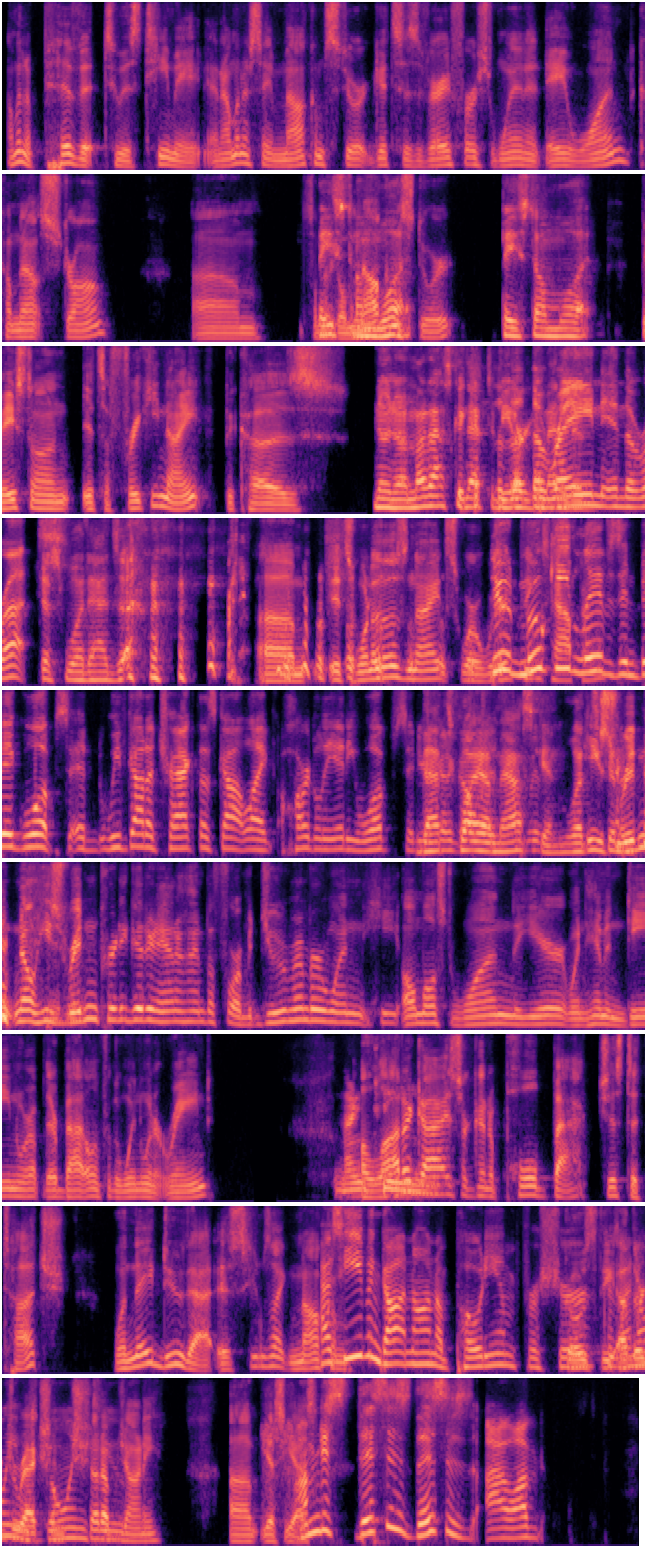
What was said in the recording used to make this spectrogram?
I'm going to pivot to his teammate and I'm going to say Malcolm Stewart gets his very first win at A1, coming out strong. Um, so Based go Malcolm what? Stewart Based on what? based on it's a freaky night because No, no, I'm not asking that to the, be the argumentative. rain in the ruts. Just what adds up. um, it's one of those nights where weird Dude, things Mookie happen. lives in big whoops, and we've got a track that's got like hardly any whoops. And you're That's why go I'm with- with- asking. What he's gonna- ridden no he's ridden pretty good in anaheim before but do you remember when he almost won the year when him and dean were up there battling for the win when it rained a lot of guys are going to pull back just a touch when they do that it seems like malcolm Has he even gotten on a podium for sure? goes the 'Cause I know other direction going shut up johnny um yes yes I'm just. This is. This is. Oh, I'm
